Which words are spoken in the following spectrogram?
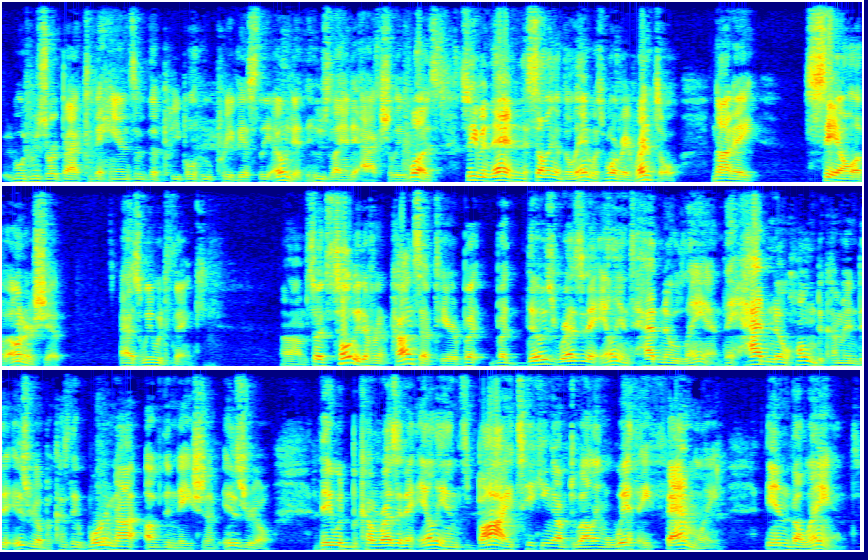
would resort back to the hands of the people who previously owned it, whose land it actually was. So even then, the selling of the land was more of a rental, not a sale of ownership, as we would think. Um, so it's totally different concept here, but but those resident aliens had no land. They had no home to come into Israel because they were not of the nation of Israel. They would become resident aliens by taking up dwelling with a family in the land.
